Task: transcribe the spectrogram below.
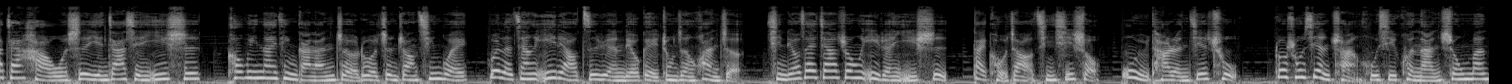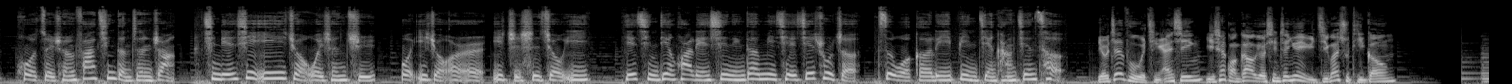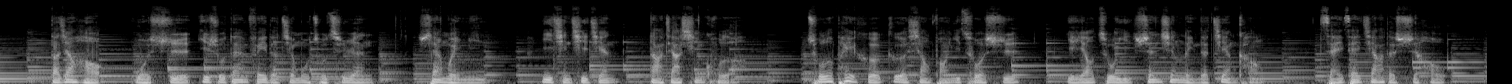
大家好，我是严家贤医师。COVID-19 感染者若症状轻微，为了将医疗资源留给重症患者，请留在家中一人一室，戴口罩，勤洗手，勿与他人接触。若出现喘、呼吸困难、胸闷或嘴唇发青等症状，请联系一一九卫生局或一九二二一指示就医。也请电话联系您的密切接触者，自我隔离并健康监测。有政府，请安心。以上广告由行政院与机关署提供。大家好，我是艺术单飞的节目主持人单伟民。疫情期间，大家辛苦了。除了配合各项防疫措施，也要注意身心灵的健康。宅在家的时候，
